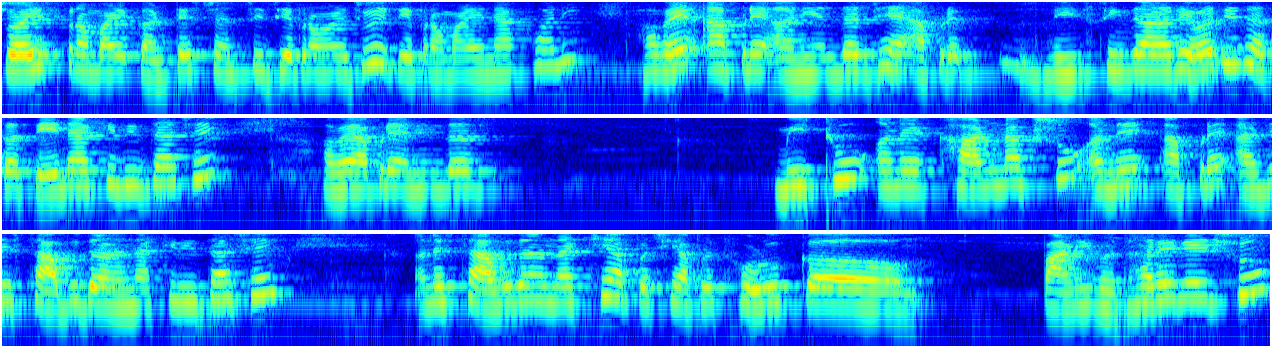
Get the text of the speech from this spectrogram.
ચોઈસ પ્રમાણે કન્ટેસ્ટન્સી જે પ્રમાણે જોઈએ તે પ્રમાણે નાખવાની. હવે આપણે આની અંદર જે આપણે સિંગદાણા રહેવા દીધા હતા તે નાખી દીધા છે. હવે આપણે આની અંદર મીઠું અને ખાંડ નાખશું અને આપણે આજે સાબુદાણા નાખી દીધા છે. અને સાબુદાણા નાખ્યા પછી આપણે થોડુંક પાણી વધારે રેડશું.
